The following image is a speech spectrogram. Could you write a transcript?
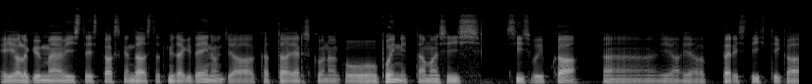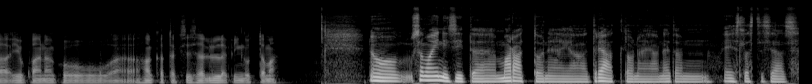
ei ole kümme, viisteist, kakskümmend aastat midagi teinud ja hakata järsku nagu punnitama, siis, siis võib ka äh, ja, ja päris tihti ka juba nagu äh, hakatakse seal üle pingutama no sa mainisid äh, maratone ja triatlone ja need on eestlaste seas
